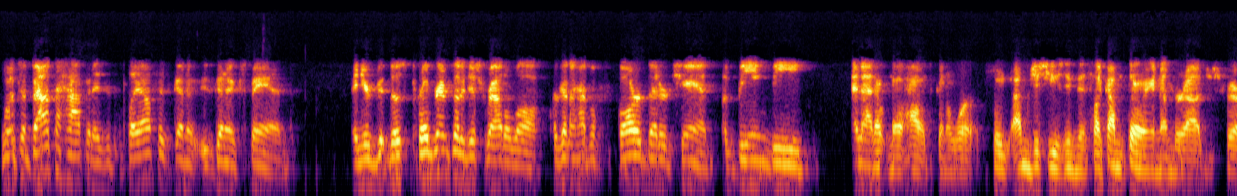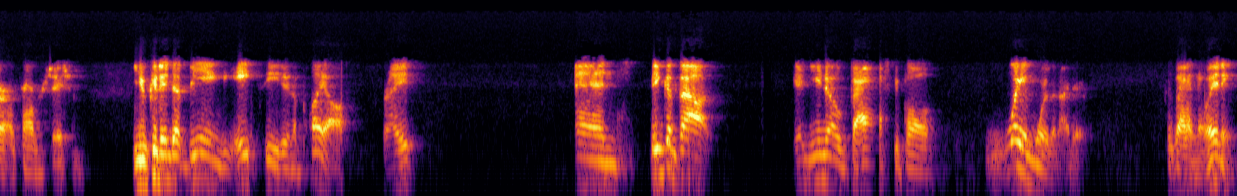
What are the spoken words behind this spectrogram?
What's about to happen is that the playoff is going to is going to expand and you're those programs that I just rattled off are going to have a far better chance of being the and I don't know how it's going to work. So I'm just using this like I'm throwing a number out just for our conversation. You could end up being the eighth seed in a playoff, right? And think about, and you know basketball way more than I do because I don't know any.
